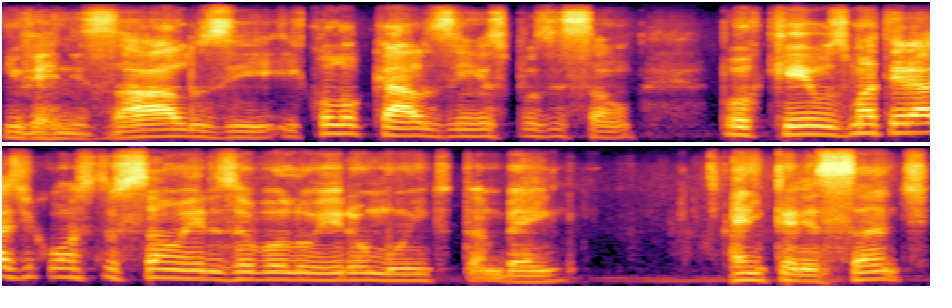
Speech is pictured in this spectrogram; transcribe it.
invernizá-los e, e colocá-los em exposição, porque os materiais de construção eles evoluíram muito também. É interessante,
